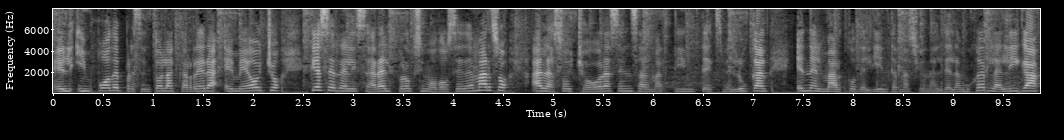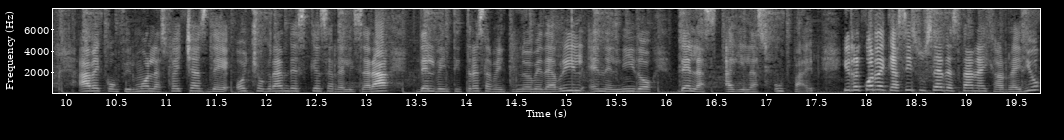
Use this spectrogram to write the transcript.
el IMPODE presentó la carrera M8 que se realizará el próximo 12 de marzo a las 8 horas en San Martín, Texmelucan, en el marco del Día Internacional de la Mujer. La Liga AVE confirmó las fechas de 8 grandes que se realizará del 23 al 29 de abril en el nido de las Águilas UPIPE. Y recuerde que así sucede está en iHeartRadio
